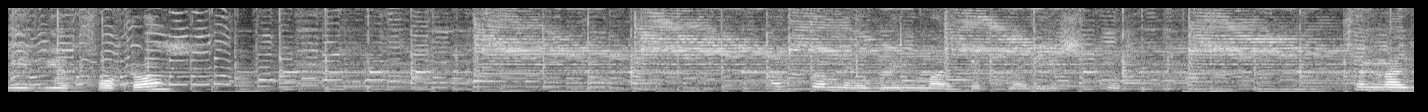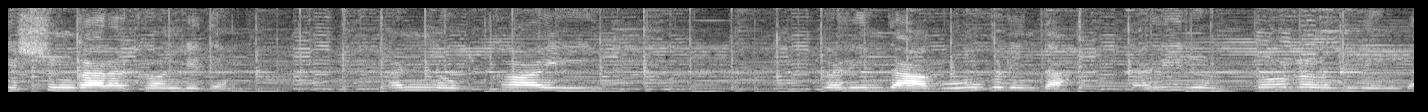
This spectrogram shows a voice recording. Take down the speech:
ದೇವಿಯ ಫೋಟೋ. ಮತ್ತೊಮ್ಮೆ ಹೂವಿನ ಮಾರ್ಕೆಟ್ ನೋಡಿ ಎಷ್ಟು ಚೆನ್ನಾಗಿ ಶೃಂಗಾರಗೊಂಡಿದೆ ಹಣ್ಣು ಕಾಯಿಗಳಿಂದ ಹಾಗೂ ಹೂಗಳಿಂದ, ತಳಿರು, ತೋರಣಗಳಿಂದ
